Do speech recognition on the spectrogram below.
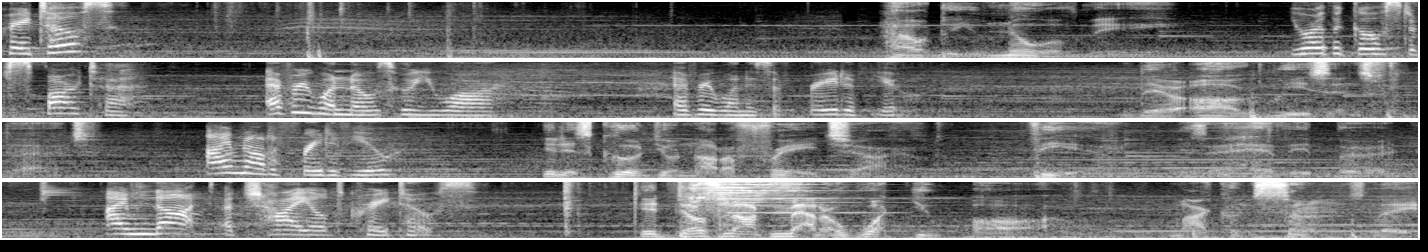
Kratos? How do you know of me? You're the ghost of Sparta. Everyone knows who you are. Everyone is afraid of you. There are reasons for that. I'm not afraid of you. It is good you're not afraid, child. Fear is a heavy burden. I'm not a child, Kratos. It does not matter what you are. My concerns lay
